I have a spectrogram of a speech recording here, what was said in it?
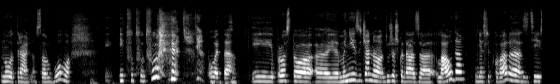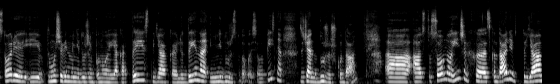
ну от реально, слава Богу, і тфу-тфу-тфу. От, так. І просто е, мені, звичайно, дуже шкода за Лауда. Я слідкувала за цією історією, і тому що він мені дуже імпонує як артист, як людина, і мені дуже сподобалася його пісня. Звичайно, дуже шкода. А, а стосовно інших е, скандалів, то я.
